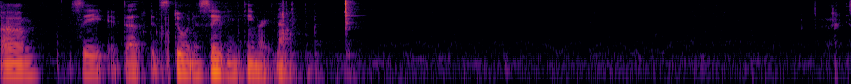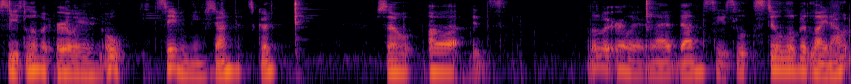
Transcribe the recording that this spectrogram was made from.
Um, see if that it's doing a saving thing right now. See, it's a little bit earlier than oh, saving thing's done. That's good. So uh, it's a little bit earlier than I've done. See, it's still a little bit light out.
